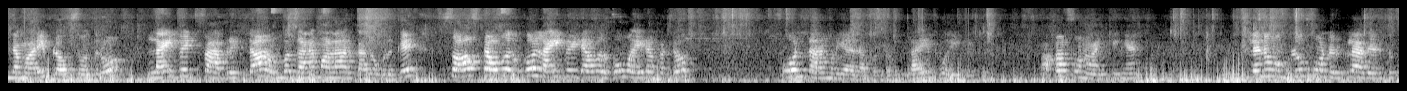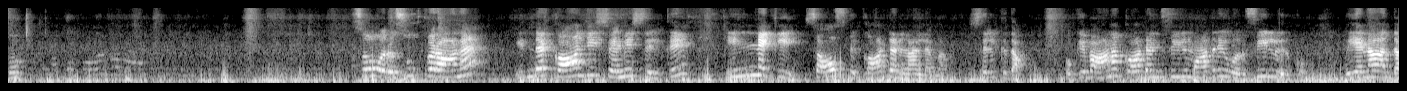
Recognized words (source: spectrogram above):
இந்த மாதிரி ப்ளவுஸ் வந்துடும் லைட் வெயிட் ஃபேப்ரிக் தான் ரொம்ப கனமாலாம் இருக்காது உங்களுக்கு. சாஃப்டாகவும் இருக்கும் லைட் வெயிட்டாகவும் இருக்கும். ஒயிடப்பட்டும் ஃபோன் தர முடியாது அப்பட்டும். லைவ் போயிட்டு இருக்கு. அப்பா ஃபோன் வாங்கிக்கிங்க. இல்லைன்னா உன் ப்ளூ ஃபோன் இருக்குல்ல அதை எடுத்துக்கோ. ஸோ ஒரு சூப்பரான இந்த காஞ்சி செமி சில்க்கு இன்னைக்கு சாஃப்ட் காட்டன்லாம் இல்லை மேம் சில்க் தான். ஓகேவா ஆனால் காட்டன் ஃபீல் மாதிரி ஒரு ஃபீல் இருக்கும். ஏன்னா அந்த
